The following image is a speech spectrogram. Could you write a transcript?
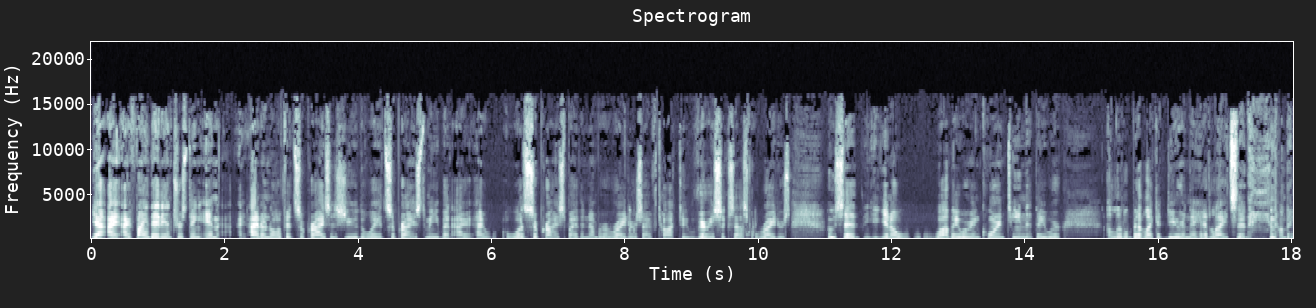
Yeah, I, I find that interesting, and I, I don't know if it surprises you the way it surprised me, but I, I was surprised by the number of writers I've talked to, very successful writers, who said, you know, while they were in quarantine, that they were a little bit like a deer in the headlights that you know they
